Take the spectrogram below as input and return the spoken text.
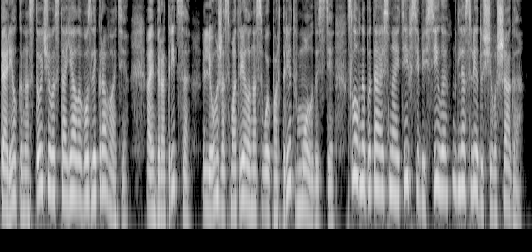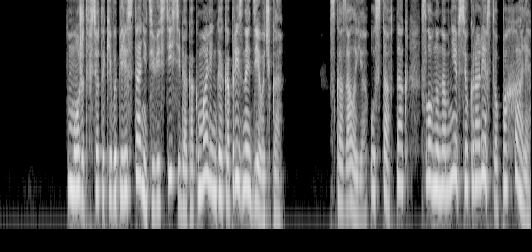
Тарелка настойчиво стояла возле кровати, а императрица, лежа, смотрела на свой портрет в молодости, словно пытаясь найти в себе силы для следующего шага. «Может, все-таки вы перестанете вести себя, как маленькая капризная девочка?» Сказала я, устав так, словно на мне все королевство пахали,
